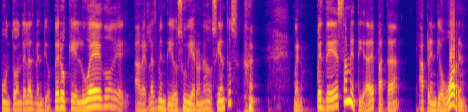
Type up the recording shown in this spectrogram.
punto donde las vendió, pero que luego de haberlas vendido subieron a 200. bueno, pues de esta metida de pata aprendió Warren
